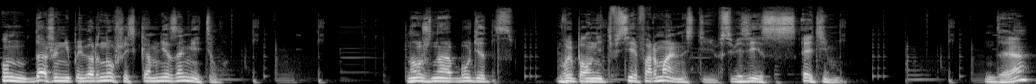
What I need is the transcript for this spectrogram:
он, даже не повернувшись ко мне, заметил. «Нужно будет выполнить все формальности в связи с этим». «Да?»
